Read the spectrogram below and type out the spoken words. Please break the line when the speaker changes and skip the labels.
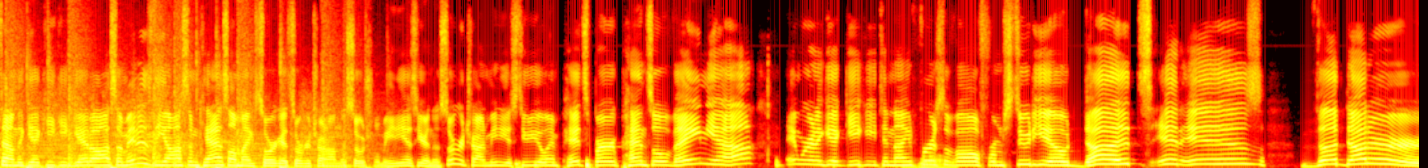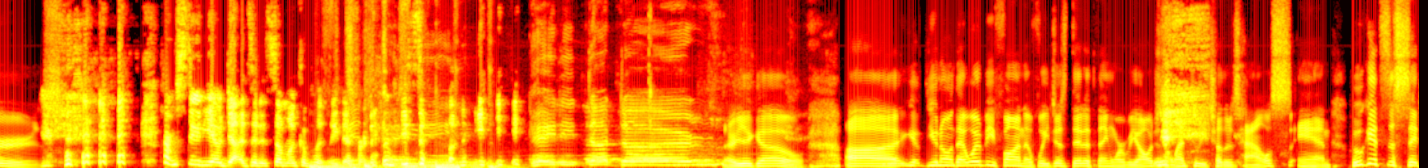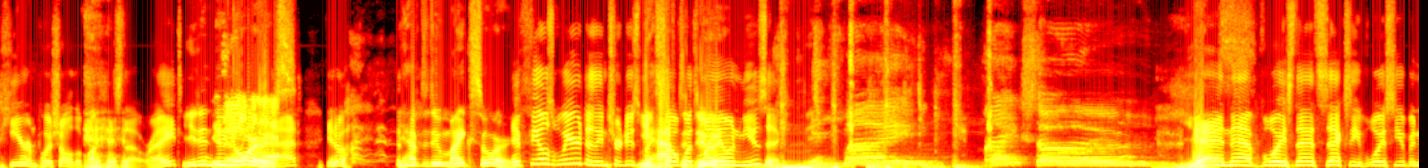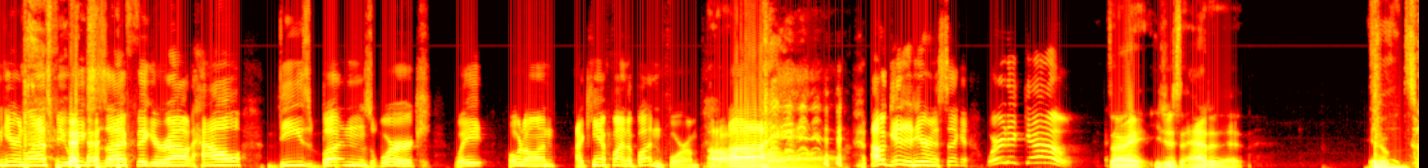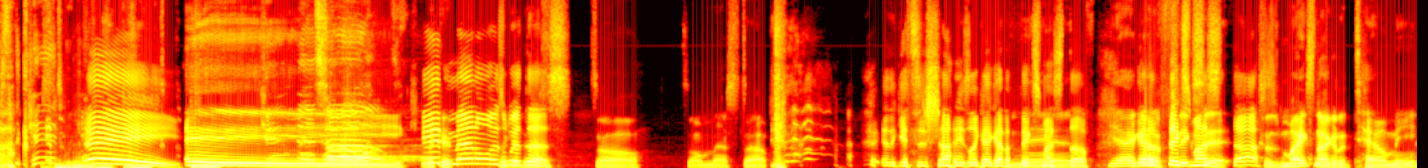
Time to get geeky, get awesome. It is the Awesome Cast. I'm Mike Sorg at Sorgatron on the social medias here in the Sorgatron Media Studio in Pittsburgh, Pennsylvania. And we're going to get geeky tonight. First of all, from Studio Duds, it is the Dudders.
From Studio Duds, and it's someone completely different. It would be so funny.
Katie Dudders.
There you go. Uh, y- you know, that would be fun if we just did a thing where we all just went to each other's house and who gets to sit here and push all the buttons, though, right?
You didn't do
Yeah.
yours.
That, you know,
You have to do Mike Sorg.
it feels weird to introduce
You
myself
to
with my
it.
own music.
It's Mike. Mike Sorg.
yes.
And that voice, that sexy voice you've been hearing the last few weeks as I figure out how these buttons work. Wait, hold on. I can't find a button for them.
Oh.
Uh, I'll get it here in a second. Where'd it go?
it's all right. You just added it. It'll.
Hey!
Hey.
Mental.
Kid
at-
Mental is with us.
So, so messed up.
And it gets a shot. He's like, I gotta fix my stuff.
Yeah, I,
I gotta, fix, my
it.
stuff.
Because Mike's not gonna tell me.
